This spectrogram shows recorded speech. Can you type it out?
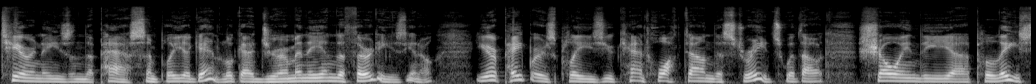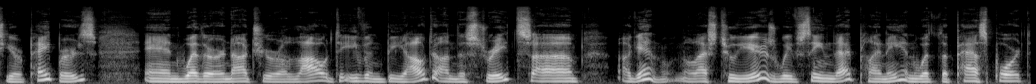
tyrannies in the past. Simply, again, look at Germany in the 30s. You know, your papers, please. You can't walk down the streets without showing the uh, police your papers and whether or not you're allowed to even be out on the streets. Uh, again, in the last two years, we've seen that plenty, and with the passport.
